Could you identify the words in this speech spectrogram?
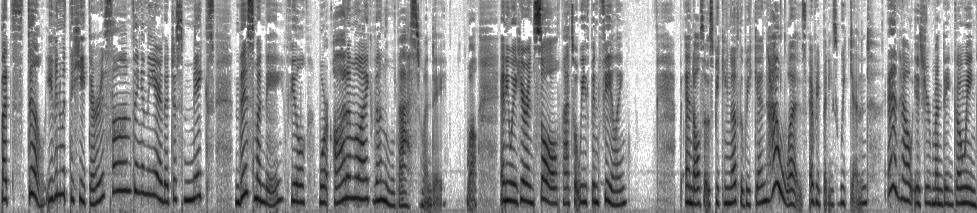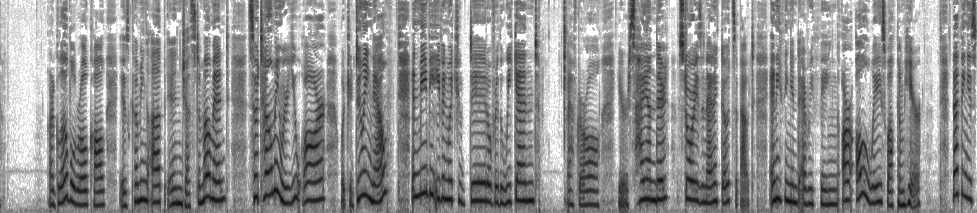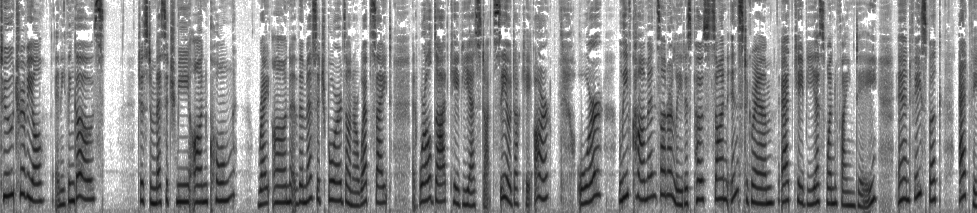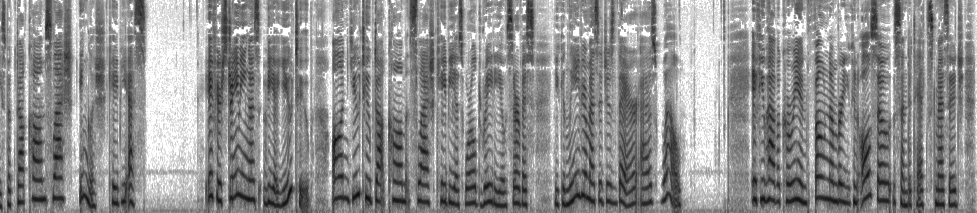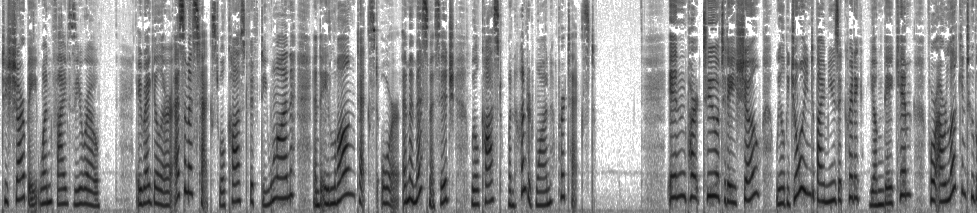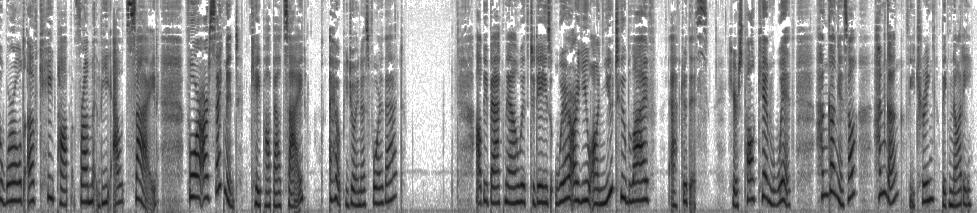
But still, even with the heat, there is something in the air that just makes this Monday feel more autumn like than last Monday. Well, anyway, here in Seoul, that's what we've been feeling. And also, speaking of the weekend, how was everybody's weekend? And how is your Monday going? Our global roll call is coming up in just a moment. So tell me where you are, what you're doing now, and maybe even what you did over the weekend. After all, your Sayandir stories and anecdotes about anything and everything are always welcome here. Nothing is too trivial, anything goes. Just message me on Kong right on the message boards on our website at world.kbs.co.kr or leave comments on our latest posts on Instagram at KBS One Fine Day and Facebook at facebook.com slash English KBS. If you're streaming us via YouTube on youtube.com slash KBS World Radio Service, you can leave your messages there as well. If you have a Korean phone number, you can also send a text message to sharp 8150. A regular SMS text will cost 51 and a long text or MMS message will cost 101 per text. In part two of today's show, we'll be joined by music critic Youngdae Kim for our look into the world of K-pop from the outside. For our segment, K-pop outside. I hope you join us for that. I'll be back now with today's Where Are You on YouTube Live after this. Here's Paul Kim with 한강에서 한강 featuring Big Naughty.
